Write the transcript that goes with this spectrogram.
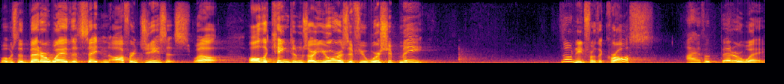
what was the better way that Satan offered Jesus? Well, all the kingdoms are yours if you worship me. No need for the cross. I have a better way.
